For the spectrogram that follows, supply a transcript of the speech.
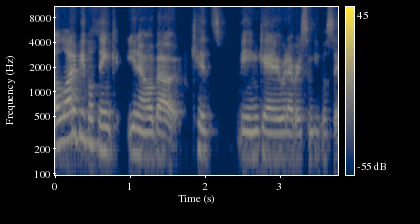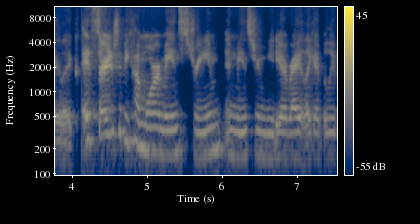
a lot of people think, you know, about kids being gay or whatever some people say like it's starting to become more mainstream in mainstream media right like i believe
